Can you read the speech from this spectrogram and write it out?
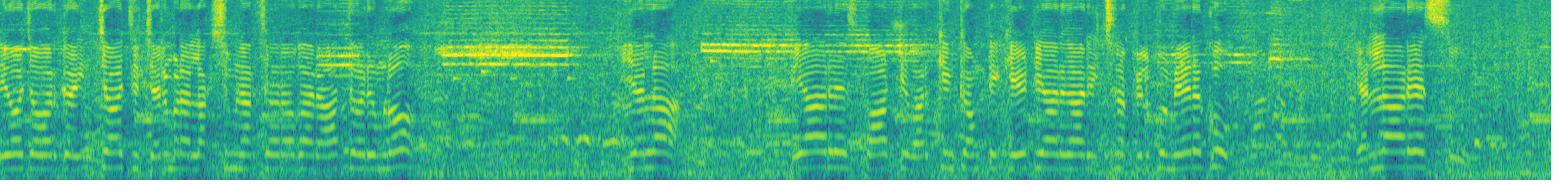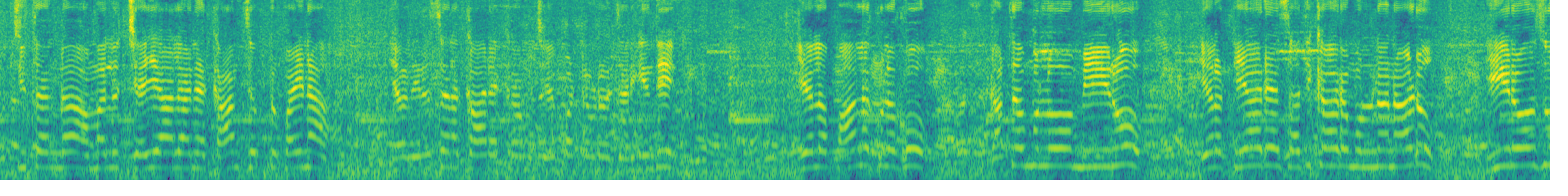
నియోజకవర్గ ఇన్ఛార్జి చెరుమల లక్ష్మీ నరసింహారావు గారి ఆధ్వర్యంలో ఇలా TRS party working committee KTR గారు ఇచ్చిన పిలుపు మేరకు ఎల్ఆర్ఎస్ ఉచితంగా అమలు చేయాలనే కాన్సెప్ట్ పైన ఇలా నిరసన కార్యక్రమం చేపట్టడం జరిగింది. ఇలా పాలకులకు గతంలో మీరు ఇలా టీఆర్ఎస్ అధికారం ఉన్ననాడు ఈరోజు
